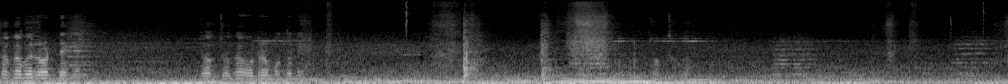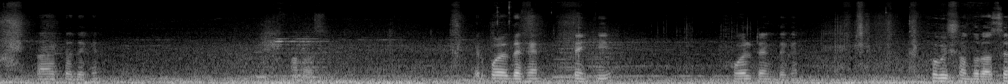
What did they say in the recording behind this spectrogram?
সকালের রড দেখেন, ঝকঝকা ওটার মতনই। টায়ারটা দেখেন। ভালো আছে। এরপরে দেখেন ট্যাঙ্কি ফুয়েল ট্যাঙ্ক দেখেন। খুবই সুন্দর আছে।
